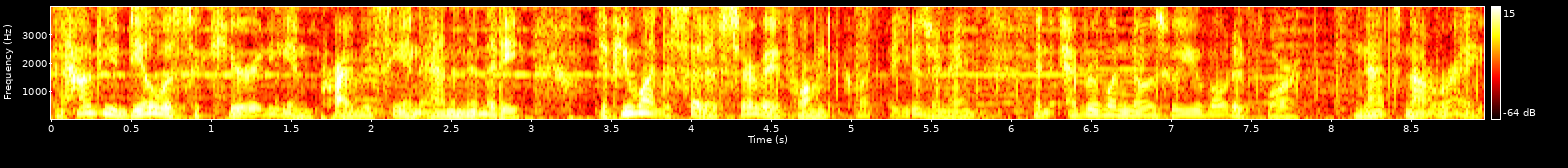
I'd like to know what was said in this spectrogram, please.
And how do you deal with security and privacy and anonymity? If you want to set a survey form to collect the username, then everyone knows who you voted for, and that's not right.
